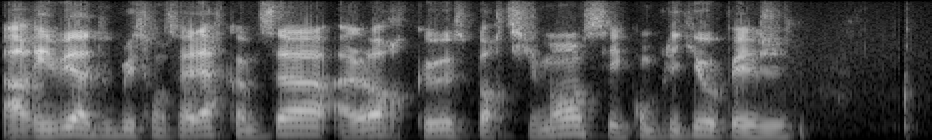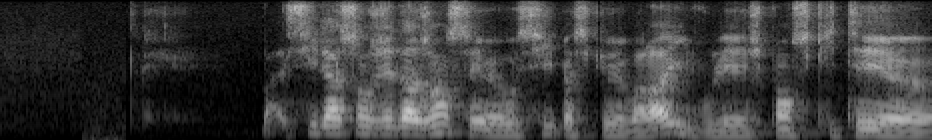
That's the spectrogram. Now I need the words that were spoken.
arriver à doubler son salaire comme ça, alors que sportivement c'est compliqué au PSG s'il a changé d'agent, c'est aussi parce que voilà, il voulait, je pense, quitter, euh,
